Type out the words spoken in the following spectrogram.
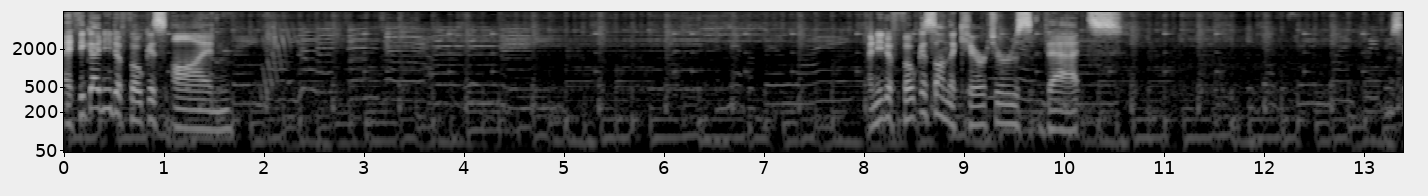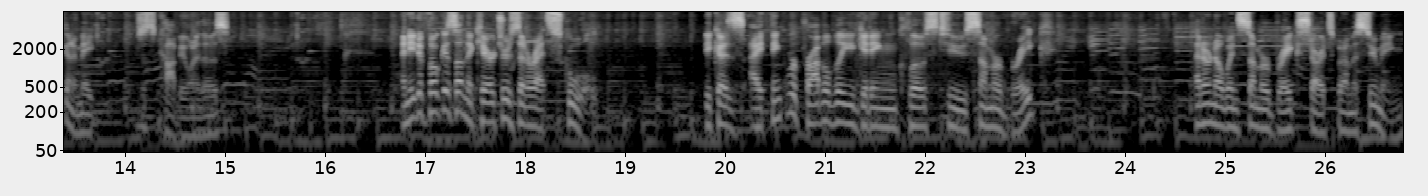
I think I need to focus on... I need to focus on the characters that... I'm just gonna make... Just copy one of those. I need to focus on the characters that are at school. Because I think we're probably getting close to summer break. I don't know when summer break starts, but I'm assuming.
